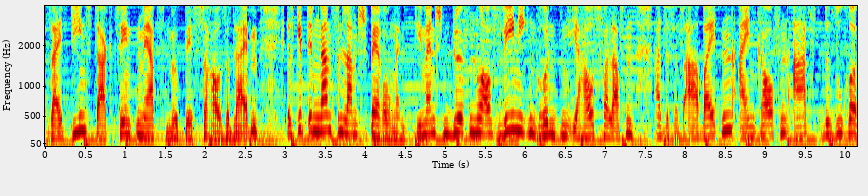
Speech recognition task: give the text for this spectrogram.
seit Dienstag, 10. März, möglichst zu Hause bleiben. Es gibt im ganzen Land Sperrungen. Die Menschen dürfen nur aus wenigen Gründen ihr Haus verlassen, also fürs Arbeiten, Einkaufen, Arztbesuche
